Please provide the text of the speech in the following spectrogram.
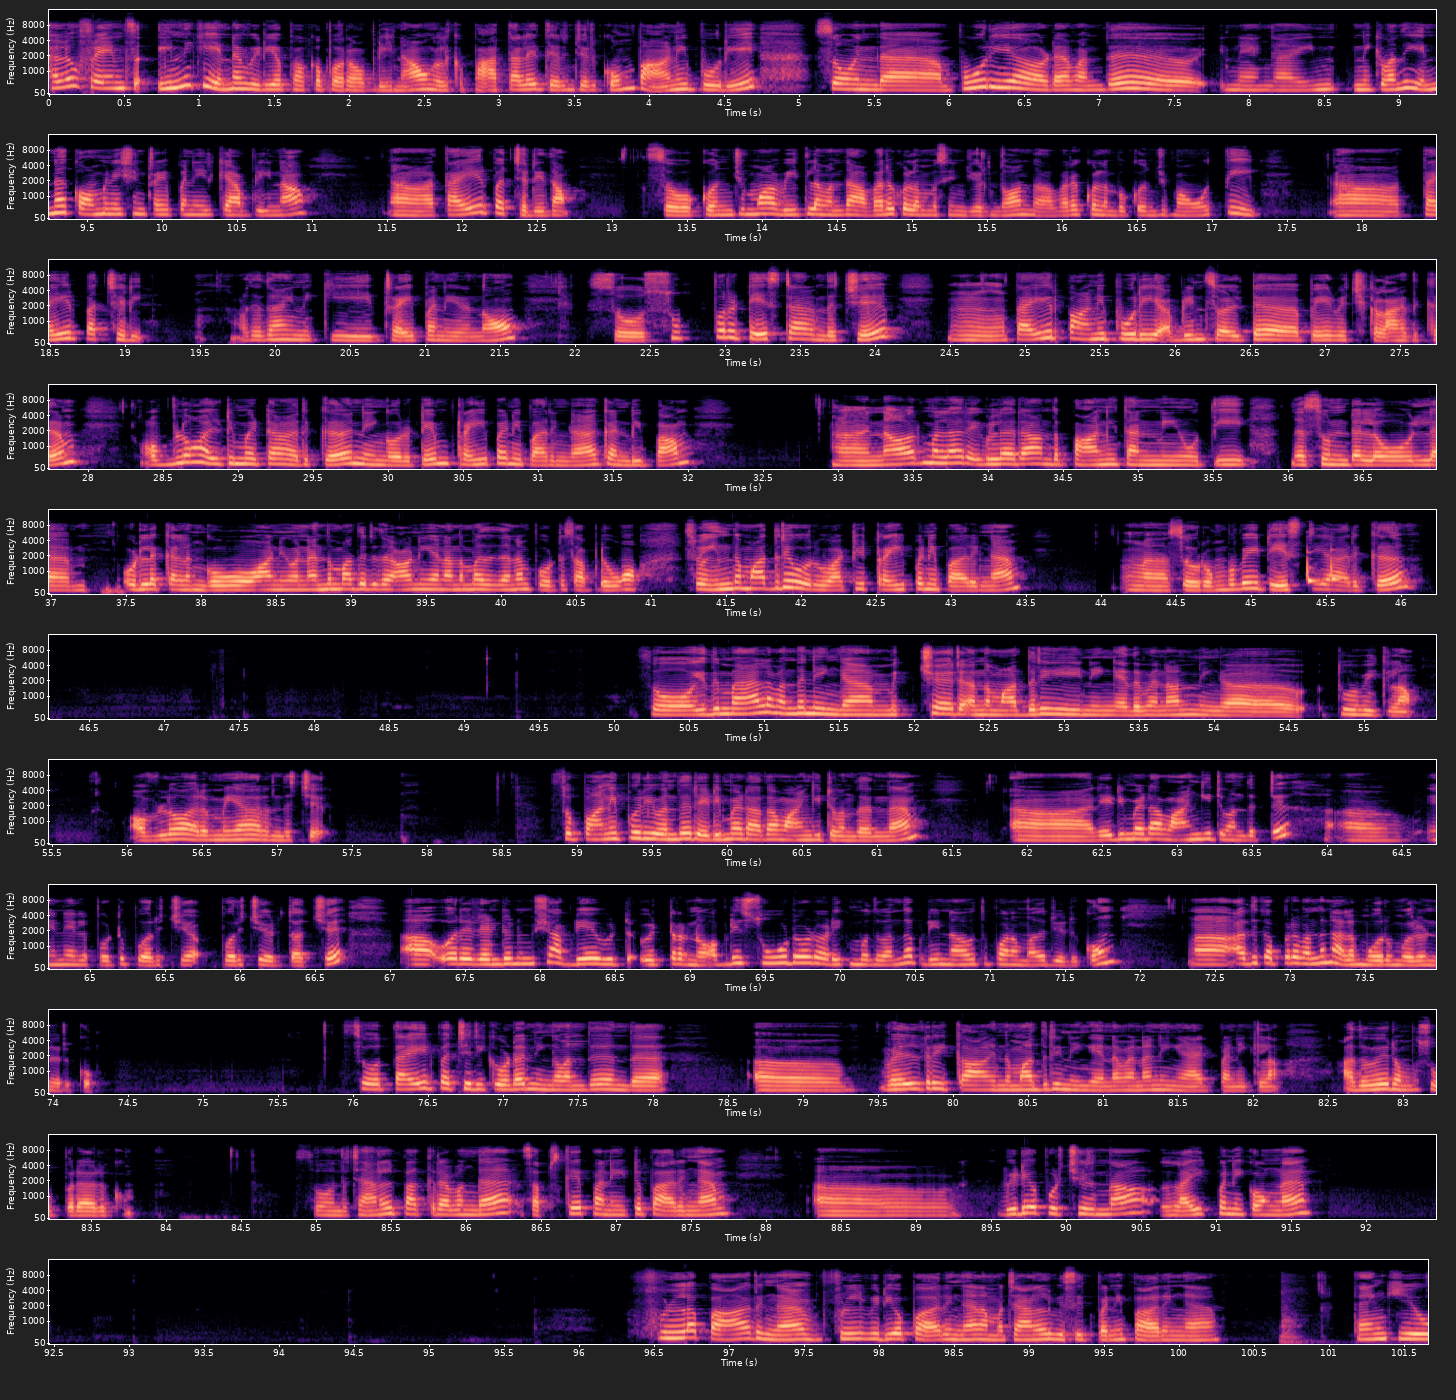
Hello friends இன்றைக்கி என்ன video பார்க்க போகிறோம் அப்படின்னா உங்களுக்கு பார்த்தாலே தெரிஞ்சிருக்கும் பானிபூரி. ஸோ இந்த பூரியோட வந்து நீங்கள் இன் இன்றைக்கி வந்து என்ன காம்பினேஷன் ட்ரை பண்ணியிருக்கேன் அப்படின்னா தயிர் பச்சடி தான். ஸோ கொஞ்சமாக வீட்டில் வந்து அவரை குழம்பு செஞ்சுருந்தோம். அந்த அவரை குழம்பு கொஞ்சமாக ஊற்றி தயிர் பச்சடி. அதுதான் இன்றைக்கி ட்ரை பண்ணியிருந்தோம். ஸோ சூப்பர் டேஸ்ட்டாக இருந்துச்சு. தயிர் பானிபூரி அப்படின்னு சொல்லிட்டு பேர் வச்சுக்கலாம் அதுக்கு. அவ்வளோ அல்டிமேட்டாக இருக்குது நீங்கள் ஒரு டைம் ட்ரை பண்ணி பாருங்கள் கண்டிப்பாக நார்மலாக ரெகுலராக அந்த பானி தண்ணி ஊற்றி இந்த சுண்டலோ இல்லை உருளைக்கிழங்கோ ஆனியன் அந்த மாதிரி தான் ஆனியன் அந்த மாதிரி தானே போட்டு சாப்பிடுவோம். ஸோ இந்த மாதிரி ஒரு வாட்டி ட்ரை பண்ணி பாருங்கள் ஸோ ரொம்பவே டேஸ்டியாக இருக்குது ஸோ இது மேலே வந்து நீங்கள் மிக்சர் அந்த மாதிரி நீங்கள் எது வேணாலும் நீங்கள் தூவிக்கலாம். அவ்வளோ அருமையாக இருந்துச்சு. ஸோ பானிபூரி வந்து ரெடிமேடாக தான் வாங்கிட்டு வந்திருந்தேன். ரெடிமேடாக வாங்கிட்டு வந்துட்டு எண்ணெயில் போட்டு பொரிச்சு பொரிச்சு எடுத்தாச்சு. ஒரு ரெண்டு நிமிஷம் அப்படியே விட்டு விட்டுறணும். அப்படியே சூடோடு அடிக்கும் போது வந்து அப்படியே நவுத்து போன மாதிரி இருக்கும். அதுக்கப்புறம் வந்து நல்லா மொறு மொறுன்னு இருக்கும். ஸோ தயிர் பச்சடி கூட நீங்கள் வந்து இந்த வெள்ளரிக்காய் இந்த மாதிரி நீங்கள் என்ன வேணால் நீங்கள் ஆட் பண்ணிக்கலாம். அதுவே ரொம்ப சூப்பராக இருக்கும். ஸோ இந்த சேனல் பார்க்குறவங்க சப்ஸ்கிரைப் பண்ணிவிட்டு பாருங்கள் வீடியோ பிடிச்சிருந்தா லைக் பண்ணிக்கோங்க. ஃபுல்லாக பாருங்கள் ஃபுல் வீடியோ பாருங்கள் நம்ம சேனல் விசிட் பண்ணி பாருங்கள் தேங்க்யூ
